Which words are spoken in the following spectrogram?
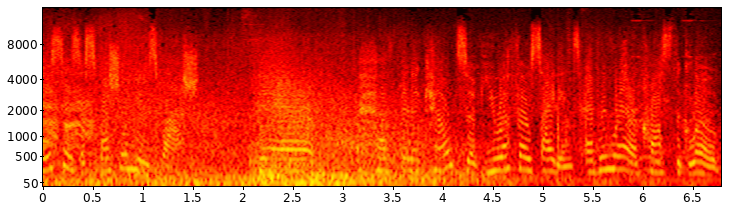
This is a special news flash. There have been accounts of UFO sightings everywhere across the globe.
